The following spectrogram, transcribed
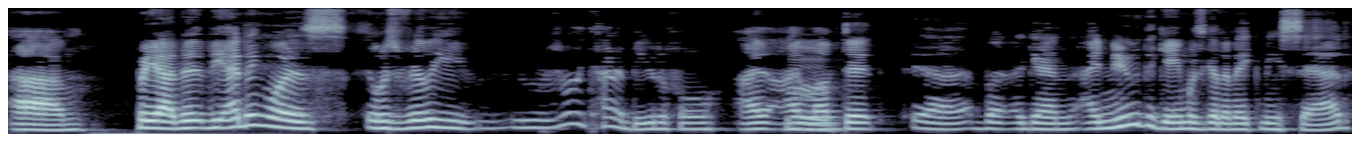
um, but yeah, the the ending was it was really it was really kind of beautiful. I I Mm. loved it. Uh, but again, I knew the game was going to make me sad.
